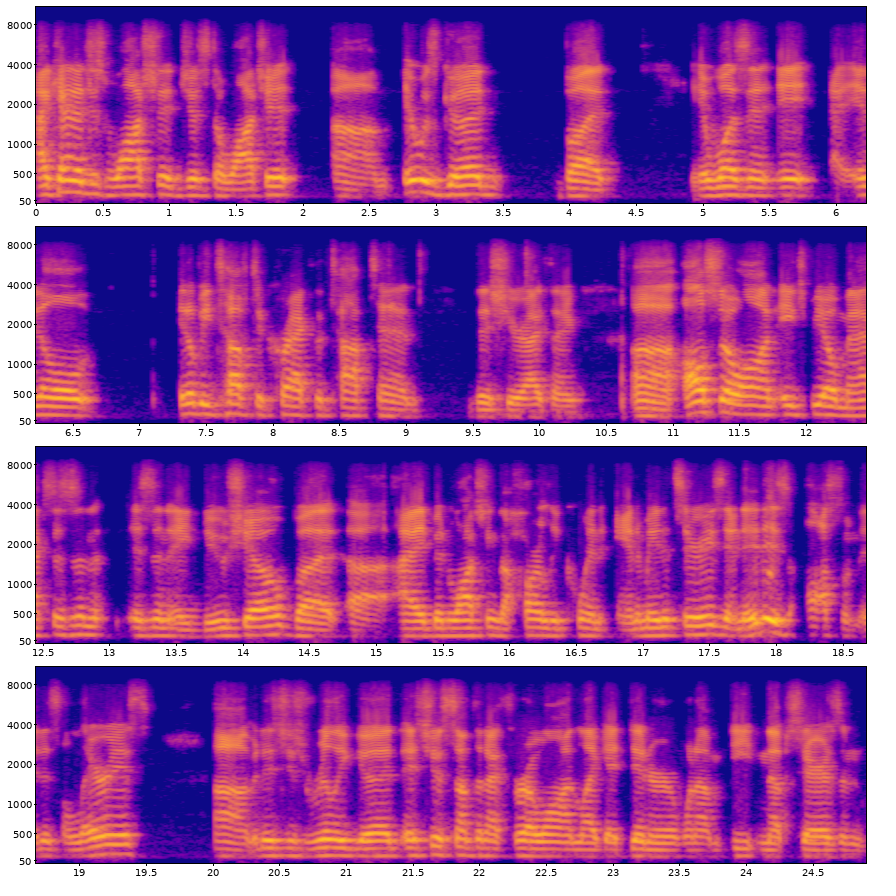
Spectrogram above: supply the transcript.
I kind of just watched it just to watch it. Um, it was good, but it wasn't. It it'll it'll be tough to crack the top ten this year. I think. Uh, also on HBO Max isn't isn't a new show, but uh, I've been watching the Harley Quinn animated series, and it is awesome. It is hilarious. Um, it is just really good. It's just something I throw on like at dinner when I'm eating upstairs and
